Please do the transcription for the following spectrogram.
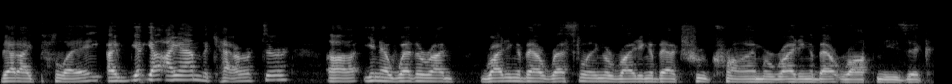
that I play. I, yeah, I am the character. Uh, you know, whether I'm writing about wrestling or writing about true crime or writing about rock music,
